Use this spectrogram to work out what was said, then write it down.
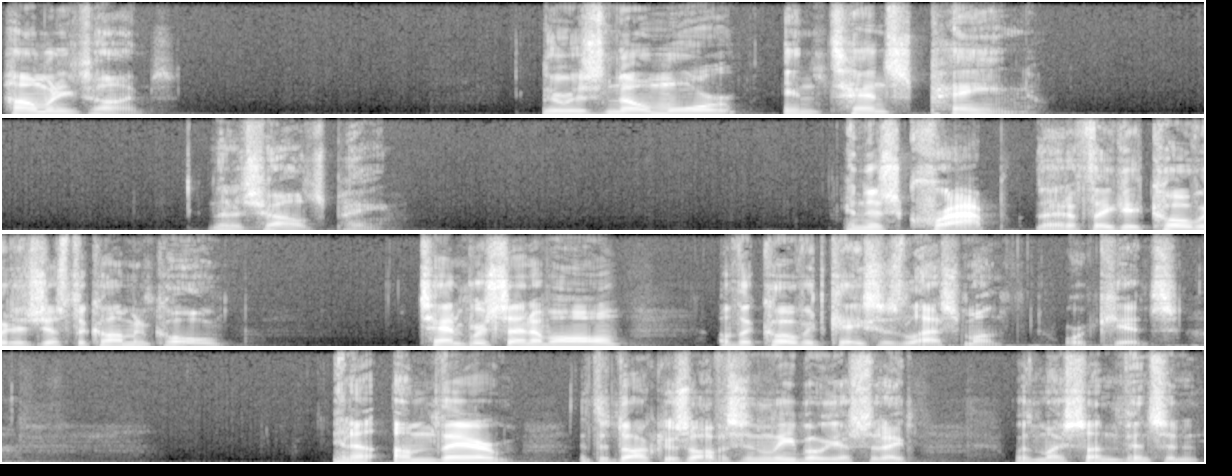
how many times? There is no more intense pain than a child's pain. And this crap that if they get COVID, it's just a common cold. 10% of all of the COVID cases last month were kids. And I'm there at the doctor's office in Lebo yesterday with my son Vincent,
